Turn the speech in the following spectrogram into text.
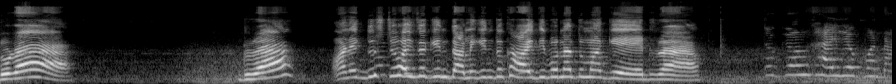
ডোরা? ডোরা? অনেক দুষ্টু হয়েছে কিন্তু আমি কিন্তু খাওয়াই দিব না তোমাকে ডোরা। ডোরা রে তোকে আমি খাই দেবো না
